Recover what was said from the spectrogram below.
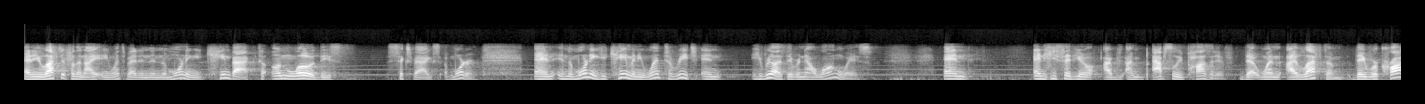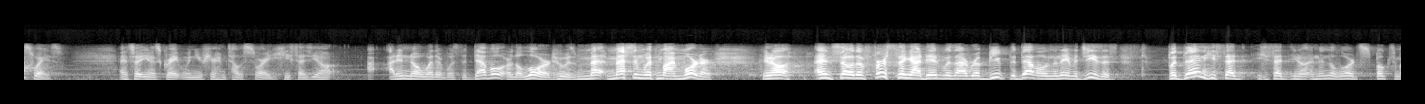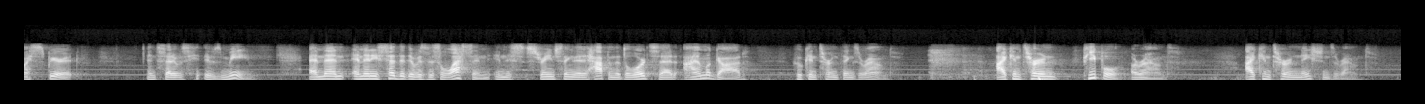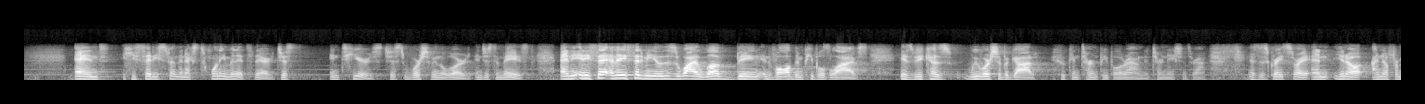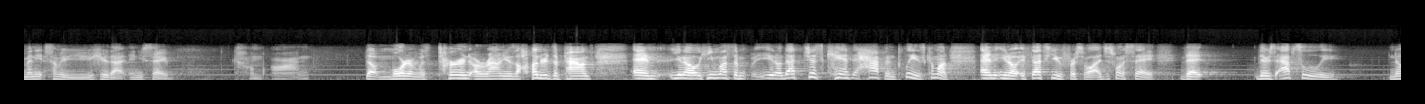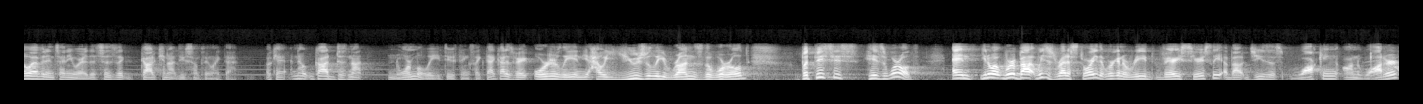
And he left it for the night and he went to bed. And in the morning, he came back to unload these six bags of mortar. And in the morning, he came and he went to reach and he realized they were now long ways. And, and he said, You know, I, I'm absolutely positive that when I left them, they were crossways. And so, you know, it's great when you hear him tell the story. He says, You know, I, didn't know whether it was the devil or the Lord who was me- messing with my mortar. You know, and so the first thing I did was I rebuked the devil in the name of Jesus. But then he said, he said, you know, and then the Lord spoke to my spirit and said it was, it was me. And then, and then he said that there was this lesson in this strange thing that had happened that the Lord said, I am a God who can turn things around. I can turn people around. I can turn nations around. And he said he spent the next 20 minutes there just in tears, just worshiping the Lord and just amazed. And, and, he said, and then he said to me, you know, This is why I love being involved in people's lives, is because we worship a God who can turn people around and turn nations around. It's this great story. And, you know, I know for many, some of you, you hear that and you say, Come on. The mortar was turned around. He was hundreds of pounds. And, you know, he must have, you know, that just can't happen. Please, come on. And, you know, if that's you, first of all, I just want to say that there's absolutely no evidence anywhere that says that God cannot do something like that. Okay? No, God does not normally do things like that. God is very orderly in how he usually runs the world. But this is his world. And you know what? We're about, we just read a story that we're going to read very seriously about Jesus walking on water.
